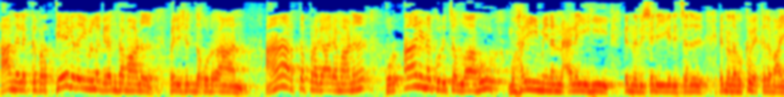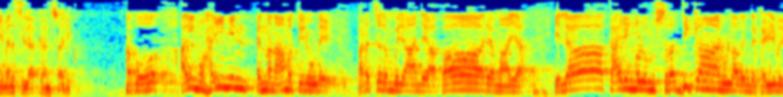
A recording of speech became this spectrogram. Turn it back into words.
ആ നിലയ്ക്ക് പ്രത്യേകതയുള്ള ഗ്രന്ഥമാണ് പരിശുദ്ധ ഖുർആൻ. ആ അർത്ഥപ്രകാരമാണ് ഖുർആാനിനെ കുറിച്ച് അള്ളാഹു മുഹൈമിനൻ അലൈഹി എന്ന് വിശദീകരിച്ചത് എന്ന് നമുക്ക് വ്യക്തമായി മനസ്സിലാക്കാൻ സാധിക്കും. അപ്പോ അൽ മുഹൈമിൻ എന്ന നാമത്തിലൂടെ പടച്ചതമ്പുരാന്റെ അപാരമായ എല്ലാ കാര്യങ്ങളും ശ്രദ്ധിക്കാനുള്ള അവന്റെ കഴിവ്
